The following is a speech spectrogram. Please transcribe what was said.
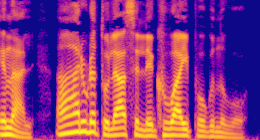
എന്നാൽ ആരുടെ തുലാസ് ലഘുവായി പോകുന്നുവോ?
